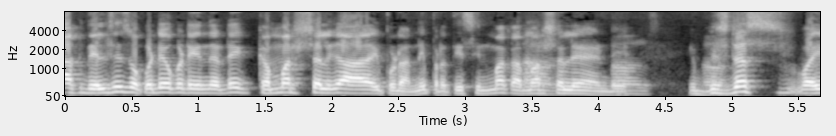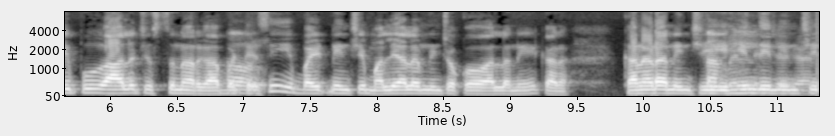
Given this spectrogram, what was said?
నాకు తెలిసేసి ఒకటే ఒకటి ఏంటంటే కమర్షియల్గా ఇప్పుడు అన్ని ప్రతి సినిమా కమర్షియలే అండి. బిజినెస్ వైపు ఆలోచిస్తున్నారు కాబట్టి బయట నుంచి మలయాళం నుంచి ఒక వాళ్ళని కన్నడ నుంచి హిందీ నుంచి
